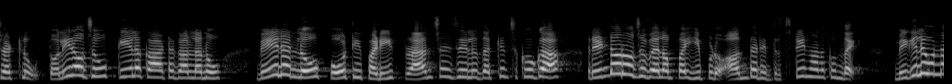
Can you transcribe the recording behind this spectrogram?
జట్లు. తొలి రోజు కీలక ఆటగాళ్ళను వేలంలో పోటీ పడి ఫ్రాంచైజీలు దక్కించుకోగా రెండో రోజు వేలంపై ఇప్పుడు అందరి దృష్టి నెలకొంది. మిగిలి ఉన్న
